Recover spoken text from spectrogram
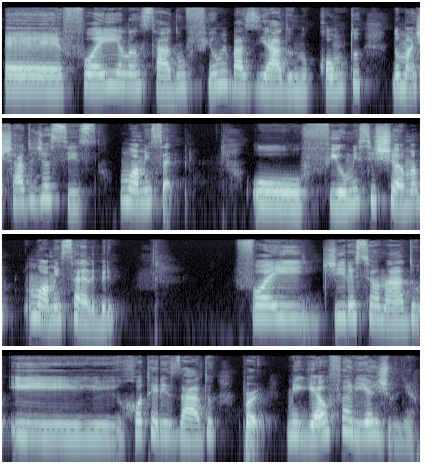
é, foi lançado um filme baseado no conto do Machado de Assis, Um Homem Célebre. O filme se chama Um Homem Célebre. Foi direcionado e roteirizado por Miguel Faria Júnior.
